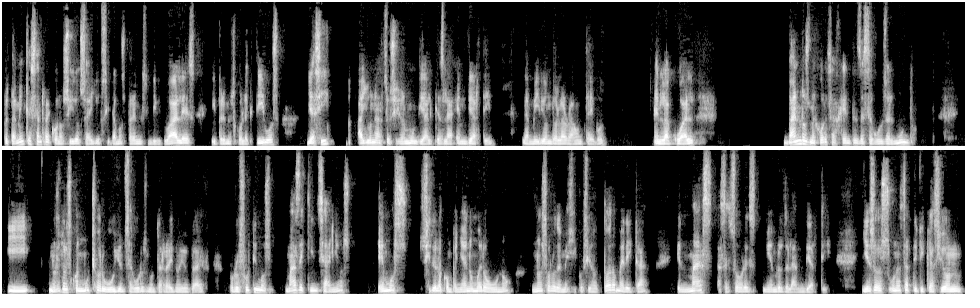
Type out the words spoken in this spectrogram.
pero también que sean reconocidos a ellos y damos premios individuales y premios colectivos. Y así hay una asociación mundial que es la MDRT, la Million Dollar Round Table, en la cual van los mejores agentes de seguros del mundo. Y nosotros con mucho orgullo en Seguros Monterrey New York Life, por los últimos más de 15 años, hemos sido la compañía número uno, no solo de México, sino toda América, en más asesores miembros de la MDRT. Y eso es una certificación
